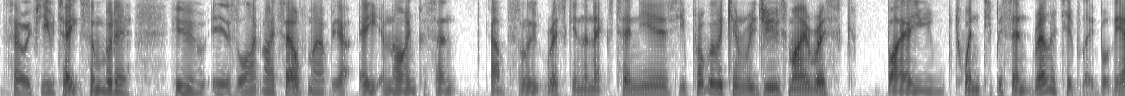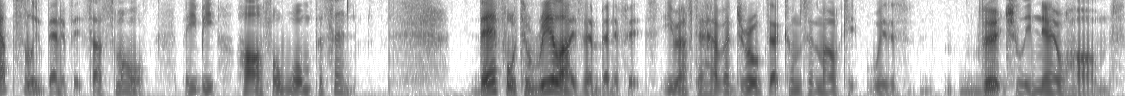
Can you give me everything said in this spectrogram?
So if you take somebody who is like myself, might be at eight or nine percent absolute risk in the next 10 years, you probably can reduce my risk by 20% relatively, but the absolute benefits are small, maybe half or 1%. Therefore, to realize them benefits, you have to have a drug that comes to the market with virtually no harms.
